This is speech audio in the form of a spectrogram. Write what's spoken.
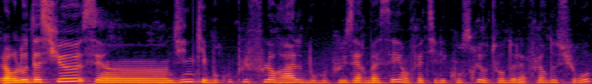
alors l'audacieux, c'est un gin qui est beaucoup plus floral, beaucoup plus herbacé. En fait, il est construit autour de la fleur de sureau.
